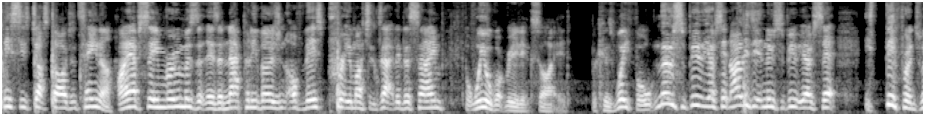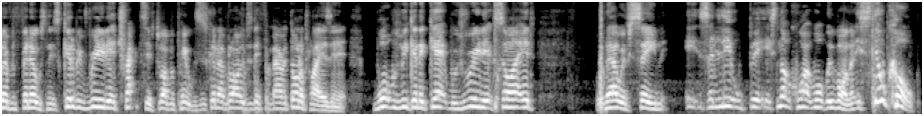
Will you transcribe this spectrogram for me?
this is just Argentina. I have seen rumours that there's a Napoli version of this, pretty much exactly the same. But we all got really excited because we thought, new Subbuteo set, not only is it a new Subbuteo set, it's different to everything else and it's going to be really attractive to other people because it's going to have loads of different Maradona players in it. What was we going to get? We was really excited. Well, now we've seen it's a little bit, it's not quite what we want. It's still cool.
